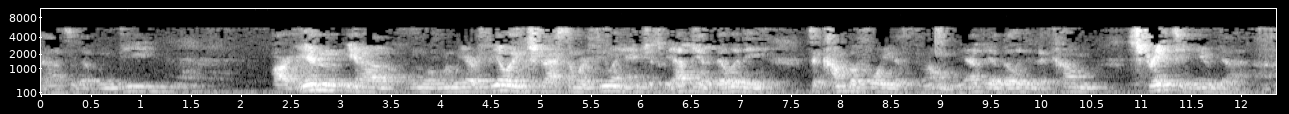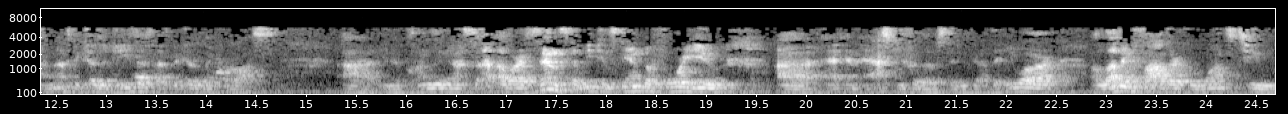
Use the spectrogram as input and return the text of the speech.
God, so that when we are in, you know, when, we are feeling stressed and we're feeling anxious, we have the ability to come before your throne. We have the ability to come straight to you, God. Uh, and that's because of Jesus. That's because of the cross. Uh, you know, cleansing us of our sins, that we can stand before you uh, and, and ask you for those things, God. That you are a loving Father who wants to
